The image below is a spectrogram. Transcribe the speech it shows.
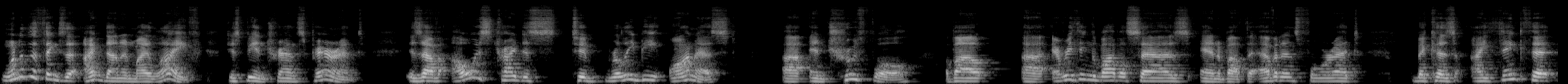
one of the things that i've done in my life just being transparent is i've always tried to to really be honest uh, and truthful about uh, everything the bible says and about the evidence for it because i think that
